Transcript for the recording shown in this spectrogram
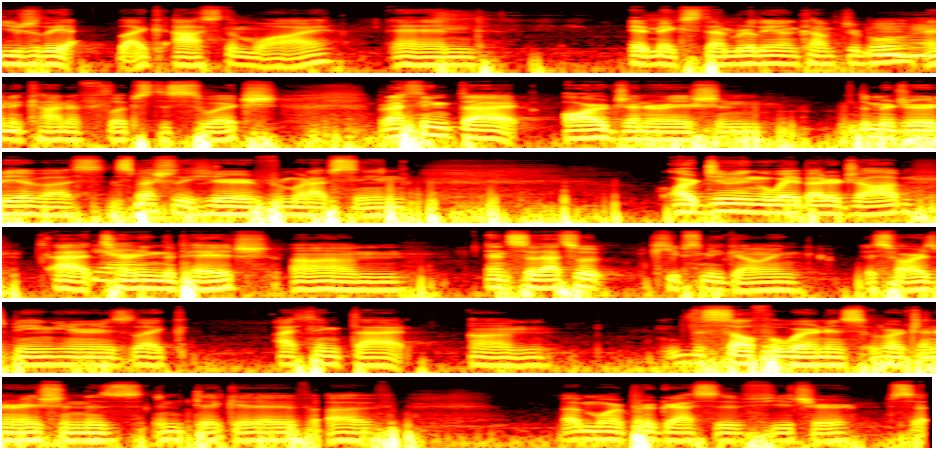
usually like ask them why and it makes them really uncomfortable Mhm. and it kind of flips the switch. But I think that our generation, the majority of us, especially here from what I've seen, are doing a way better job at Yeah. turning the page. Um, and so that's what keeps me going as far as being here is like I think that um, the self-awareness of our generation is indicative of a more progressive future. So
